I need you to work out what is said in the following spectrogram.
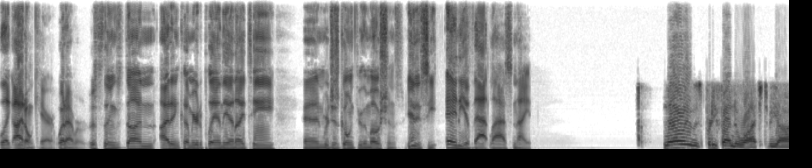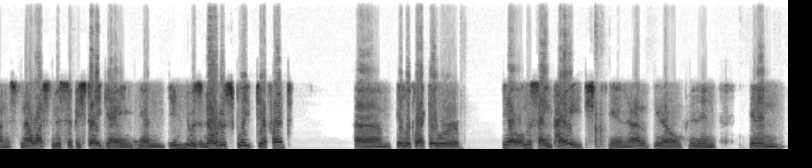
like I don't care whatever this thing's done. I didn't come here to play in the NIT, and we're just going through the motions. You didn't see any of that last night. No, it was pretty fun to watch, to be honest. And I watched the Mississippi State game, and it was noticeably different. Um, it looked like they were, you know, on the same page. And I, you know, and then and then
